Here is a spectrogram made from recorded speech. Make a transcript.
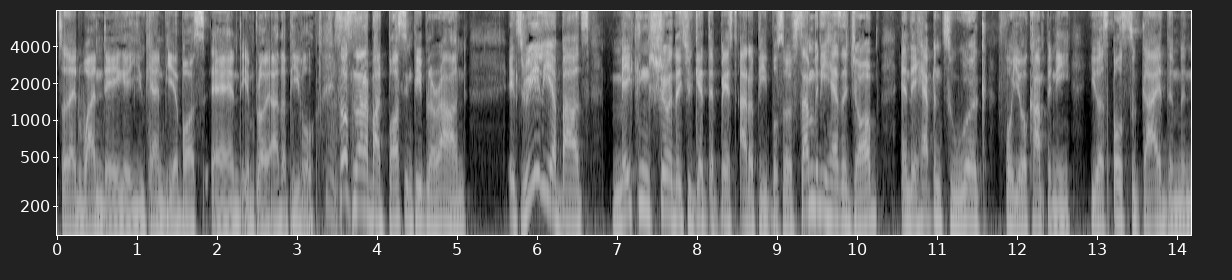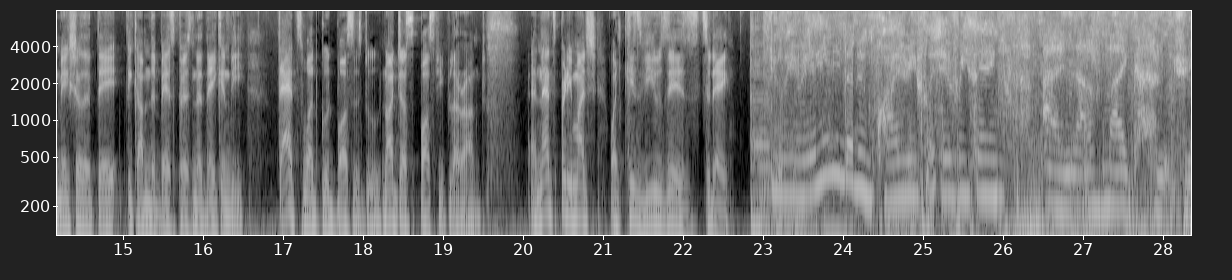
so that one day uh, you can be a boss and employ other people. So it's not about bossing people around. It's really about making sure that you get the best out of people. So if somebody has a job and they happen to work for your company, you are supposed to guide them and make sure that they become the best person that they can be. That's what good bosses do, not just boss people around. And that's pretty much what Kids Views is today. Do we really need an inquiry for everything? I love my country.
